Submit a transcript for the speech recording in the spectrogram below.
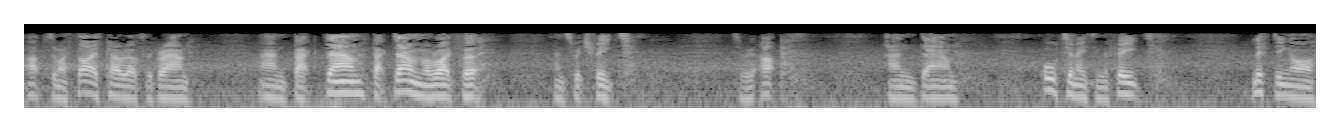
up to my thighs parallel to the ground and back down, back down with my right foot and switch feet. So we're up and down, alternating the feet, lifting our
